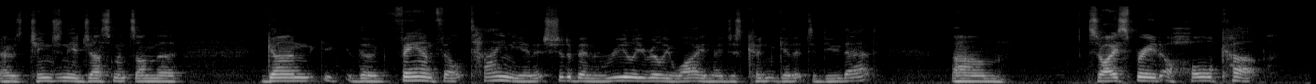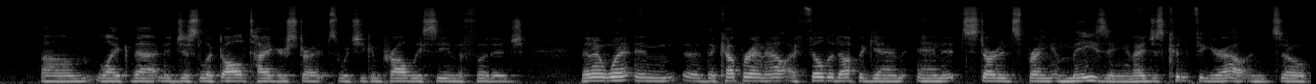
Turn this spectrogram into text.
I was changing the adjustments on the gun. The fan felt tiny, and it should have been really really wide, and I just couldn't get it to do that. Um, so I sprayed a whole cup um, like that, and it just looked all tiger stripes, which you can probably see in the footage. Then I went and uh, the cup ran out. I filled it up again, and it started spraying amazing, and I just couldn't figure out. And so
